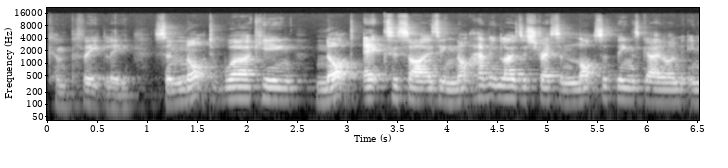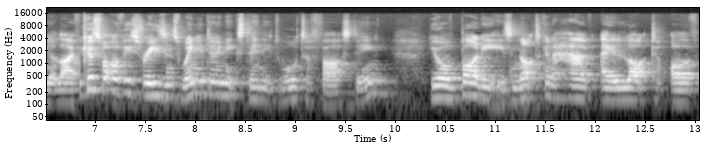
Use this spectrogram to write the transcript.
completely. So not working, not exercising, not having loads of stress and lots of things going on in your life. Because for obvious reasons, when you're doing extended water fasting, your body is not gonna have a lot of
